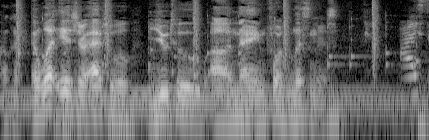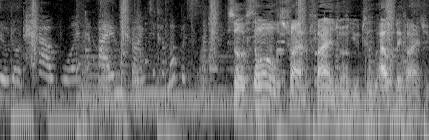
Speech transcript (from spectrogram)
Okay. And what is your actual YouTube uh, name for the listeners? I still don't have one. I am trying to come up with one. So if someone was trying to find you on YouTube, how would they find you?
